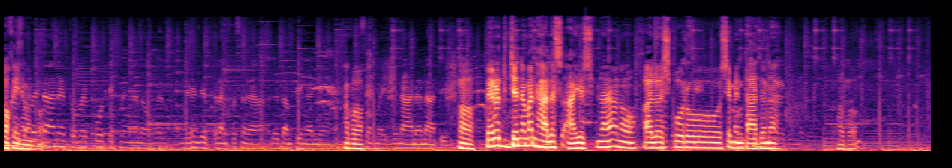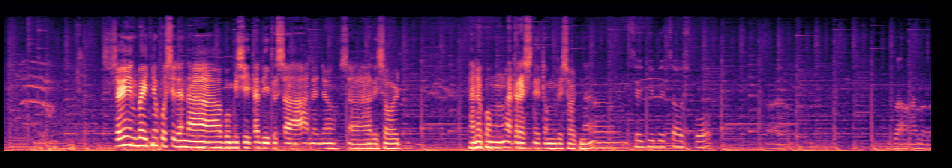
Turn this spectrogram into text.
Okay sa naman may po. daan ito, may putik ng ano. Hindi pa lang po sa dadampingan yung Apo. sa may dinaanan natin. Oh, pero diyan naman halos ayos na ano, halos puro sementado na. Opo. So invite nyo po sila na bumisita dito sa ano nyo, sa resort. Ano pong address nitong resort na? Um, sa Gibit House po, uh, ibang ano,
